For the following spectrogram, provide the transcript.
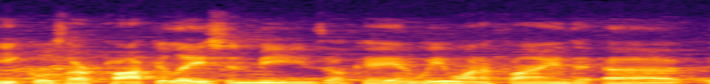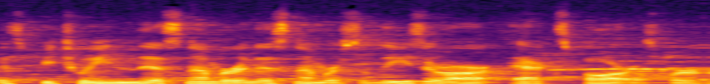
equals our population means, okay? And we want to find uh, it's between this number and this number. So these are our x bars for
